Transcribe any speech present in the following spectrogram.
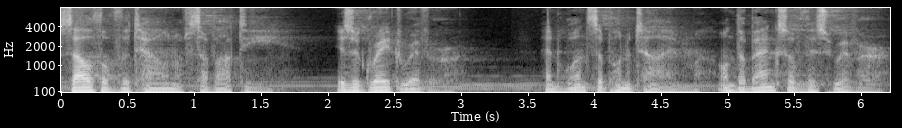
South of the town of Savatthi is a great river, and once upon a time, on the banks of this river,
